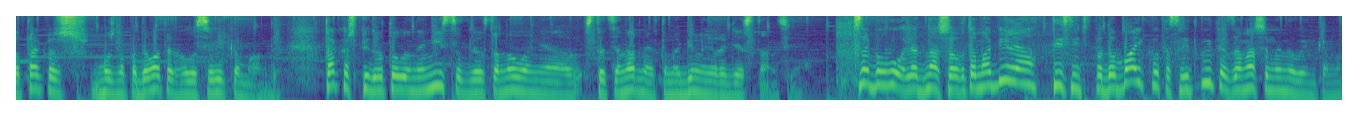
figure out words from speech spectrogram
а також можна подавати голосові команди. Також підготовлене місце для встановлення стаціонарної автомобільної радіостанції. Це був огляд нашого автомобіля. Тисніть вподобайку та слідкуйте за нашими новинками.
